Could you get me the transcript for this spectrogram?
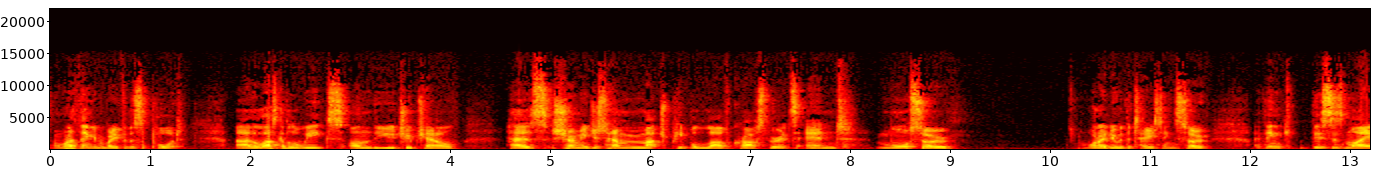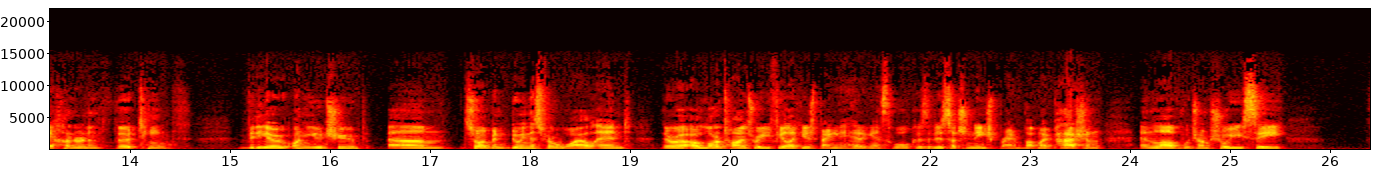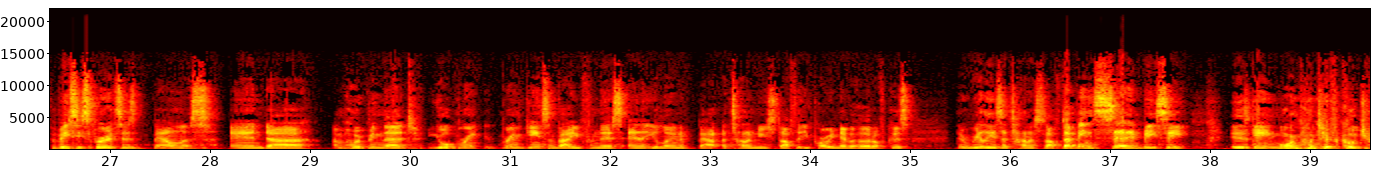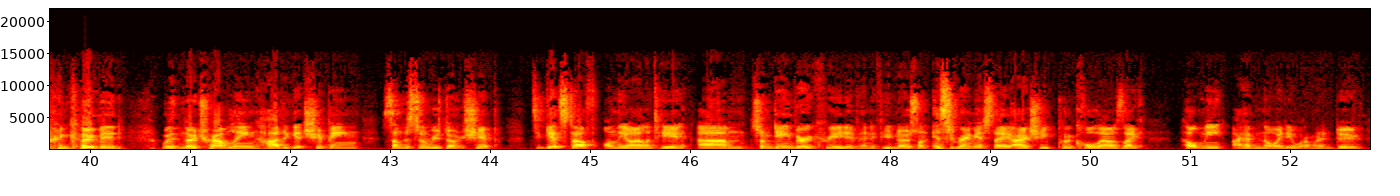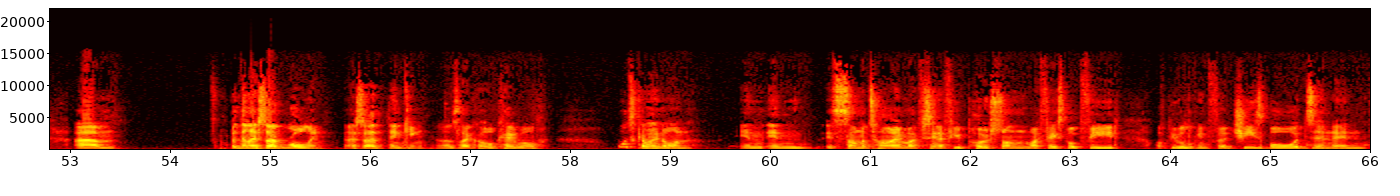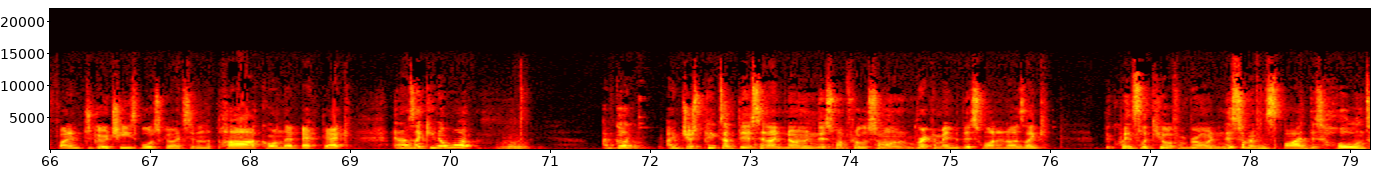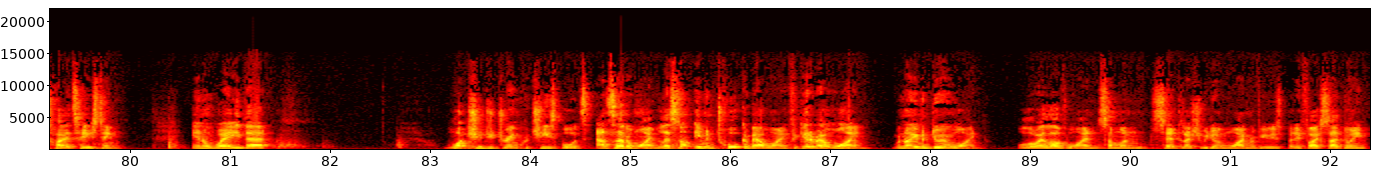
I want to thank everybody for the support. Uh, the last couple of weeks on the YouTube channel has shown me just how much people love craft spirits and more so what I do with the tastings. So I think this is my 113th video on YouTube. Um, so I've been doing this for a while and there are a lot of times where you feel like you're just banging your head against the wall because it is such a niche brand. But my passion and love, which I'm sure you see for BC Spirits, is boundless. And uh, I'm hoping that you'll bring, bring gain some value from this and that you'll learn about a ton of new stuff that you probably never heard of because there really is a ton of stuff. That being said, in BC, it is getting more and more difficult during COVID with no traveling, hard to get shipping. Some distilleries don't ship to get stuff on the island here. Um, so I'm getting very creative. And if you noticed on Instagram yesterday, I actually put a call out. I was like, help me. I have no idea what I'm going to do. Um, but then I started rolling. I started thinking. And I was like, oh, okay, well, what's going on? In, in it's summertime. I've seen a few posts on my Facebook feed of people looking for cheese boards and, and finding to go cheese boards to go and sit in the park or on their back deck. And I was like, you know what? I've got. I just picked up this, and I'd known this one for someone recommended this one, and I was like, the Quince liqueur from Bruin. And this sort of inspired this whole entire tasting in a way that. What should you drink with cheese boards outside of wine? Let's not even talk about wine. Forget about wine. We're not even doing wine. Although I love wine, someone said that I should be doing wine reviews. But if I start doing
